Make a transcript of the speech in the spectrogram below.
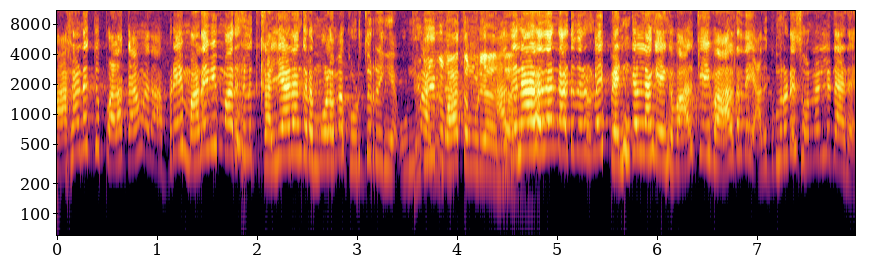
மகனுக்கு பழக்காம அதை அப்படியே மனைவிமார்களுக்கு கல்யாணங்கிற மூலமா கொடுத்துடுறீங்க. அதனாலதான் நடுவர்களே பெண்கள் நாங்க எங்க வாழ்க்கையை வாழ்றதே அதுக்கு முன்னாடி சொன்னல நானு.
